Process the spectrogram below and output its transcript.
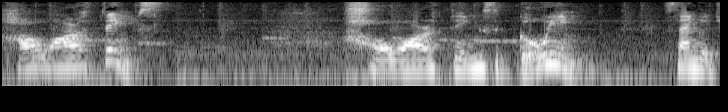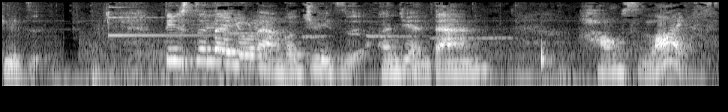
How are things? How are things going? 三个句子。第四类有两个句子，很简单。 How's life?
